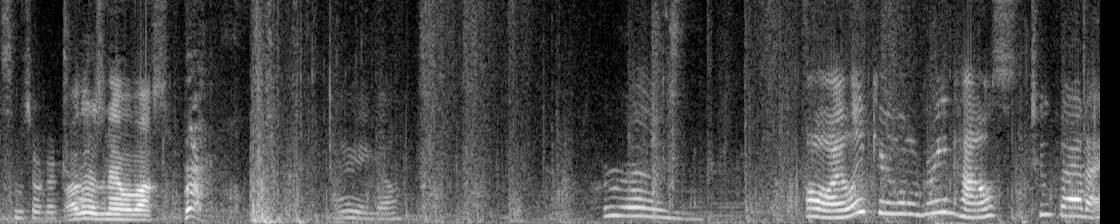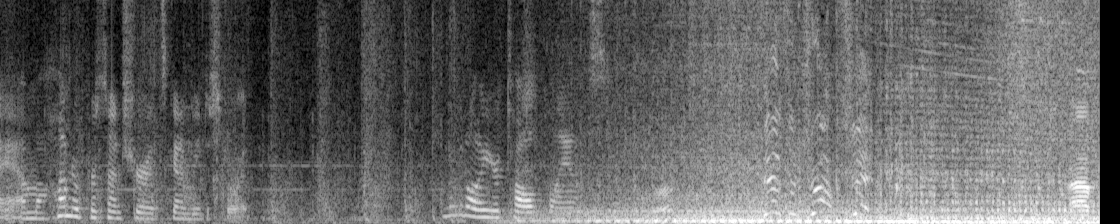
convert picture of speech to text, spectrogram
is some sort of Oh, there's an tri- ammo box. There you go. Hooray! Oh, I like your little greenhouse. Too bad I am 100% sure it's gonna be destroyed. Look at all your tall plants. There's a drop ship! Of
